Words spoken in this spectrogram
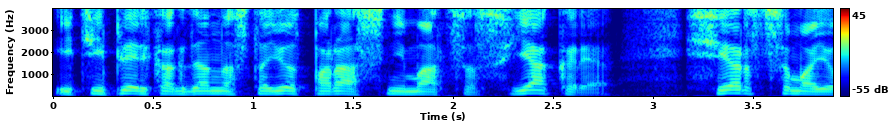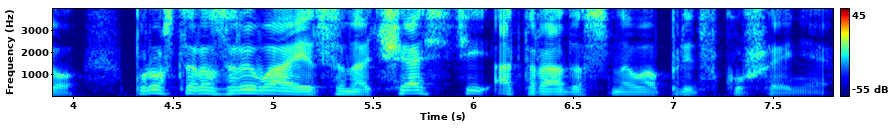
и теперь, когда настает пора сниматься с якоря, сердце мое просто разрывается на части от радостного предвкушения.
